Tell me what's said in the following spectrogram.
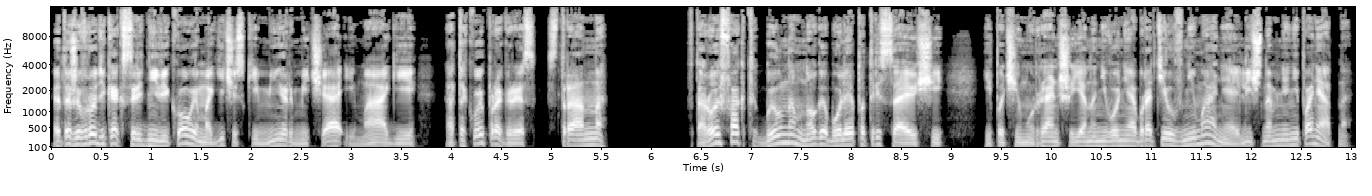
Это же вроде как средневековый магический мир меча и магии, а такой прогресс странно. Второй факт был намного более потрясающий, и почему раньше я на него не обратил внимания, лично мне непонятно.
